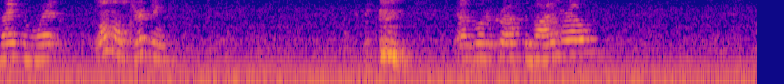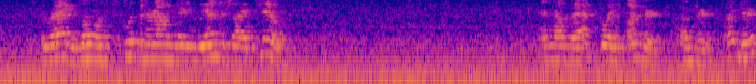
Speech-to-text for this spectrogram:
Nice and wet. It's almost dripping. now I'm going across the bottom row. The rag is almost flipping around getting the underside too. And now back going under, under, under.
